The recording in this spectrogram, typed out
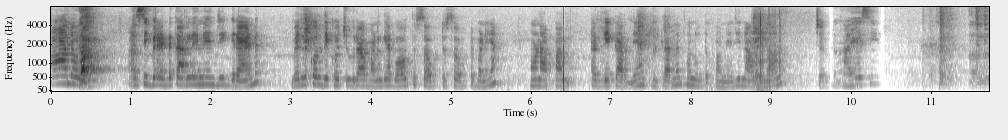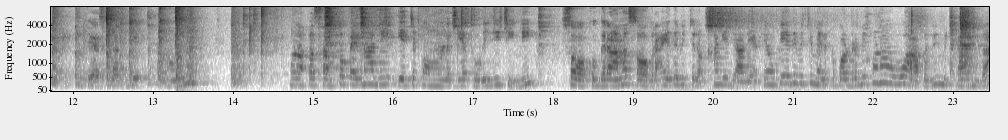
ਆ ਲਓ ਜੀ ਅਸੀਂ ਬ੍ਰੈਡ ਕਰ ਲੈਨੇ ਜੀ ਗ੍ਰੈਂਡ। ਬਿਲਕੁਲ ਦੇਖੋ ਚੂਰਾ ਬਣ ਗਿਆ ਬਹੁਤ ਸੌਫਟ ਸੌਫਟ ਬਣਿਆ। ਹੁਣ ਆਪਾਂ ਅੱਗੇ ਕਰਦੇ ਹਾਂ ਕੀ ਕਰਨਾ ਤੁਹਾਨੂੰ ਦਿਖਾਉਂਦੇ ਹਾਂ ਜੀ ਨਾਲੋਂ ਨਾਲ। ਚਲੋ ਦਿਖਾਏ ਸੀ। ਗੈਸ ਕਰ ਦੇ ਹੁਣ ਹੁਣ ਆਪਾਂ ਸਭ ਤੋਂ ਪਹਿਲਾਂ ਜੀ ਇਹ ਚ ਪਾਉਣ ਲੱਗਿਆ ਥੋੜੀ ਜੀ ਚੀਨੀ 100 ਕੁ ਗ੍ਰਾਮ 100 ਗ੍ਰਾਮ, ਇਹਦੇ ਵਿੱਚ ਰੱਖਾਂਗੇ ਜ਼ਿਆਦਾ, ਕਿਉਂਕਿ ਇਹਦੇ ਵਿੱਚ ਮਿਲਕ ਪਾਊਡਰ ਵੀ ਪਾਉਣਾ, ਉਹ ਆਪ ਵੀ ਮਿੱਠਾ ਹੁੰਦਾ।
